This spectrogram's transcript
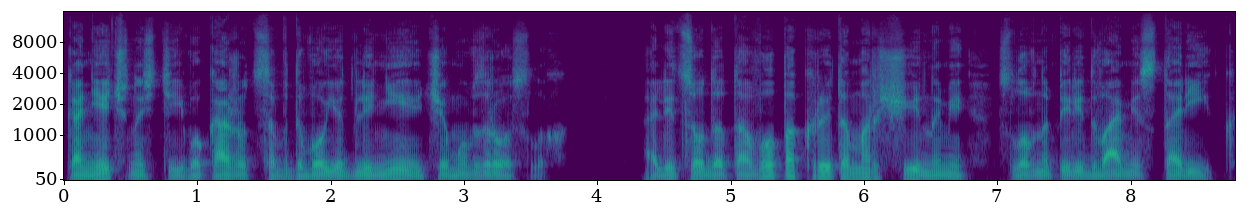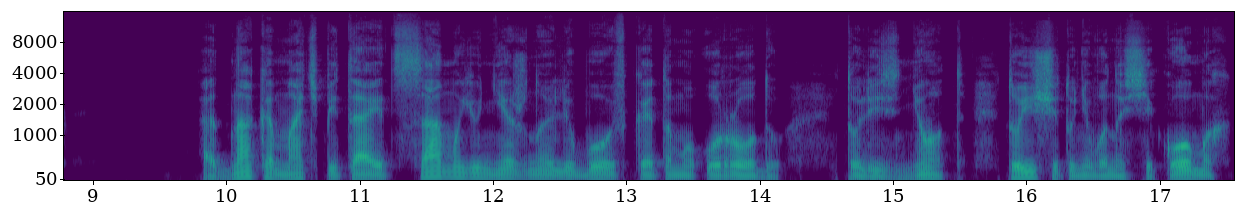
Конечности его кажутся вдвое длиннее, чем у взрослых. А лицо до того покрыто морщинами, словно перед вами старик. Однако мать питает самую нежную любовь к этому уроду, то лизнет, то ищет у него насекомых,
